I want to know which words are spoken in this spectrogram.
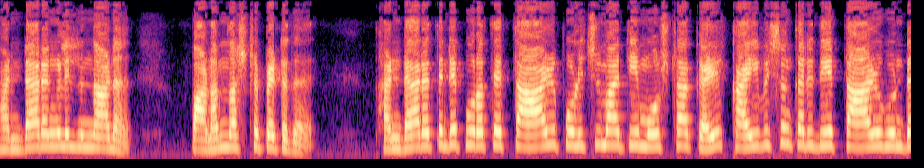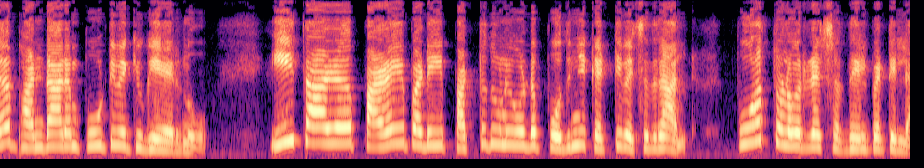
ഭണ്ഡാരങ്ങളിൽ നിന്നാണ് പണം നഷ്ടപ്പെട്ടത്. ഭണ്ഡാരത്തിന്റെ പുറത്തെ താഴ് പൊളിച്ചുമാറ്റിയ മോഷ്ടാക്കൾ കൈവശം കരുതിയ താഴുകൊണ്ട് ഭണ്ഡാരം പൂട്ടിവെക്കുകയായിരുന്നു. ഈ താഴ് പഴയപടി പട്ടുതുണി കൊണ്ട് പൊതിഞ്ഞു കെട്ടിവെച്ചതിനാൽ പുറത്തുള്ളവരുടെ ശ്രദ്ധയിൽപ്പെട്ടില്ല.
